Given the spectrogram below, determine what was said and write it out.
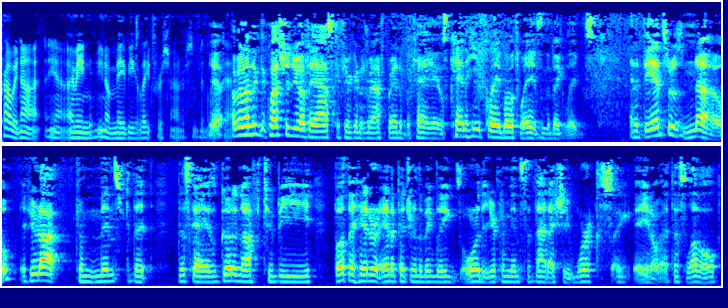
Probably not. Yeah, I mean you know maybe a late first round or something Yeah, like that. I mean, I think the question you have to ask if you're going to draft Brendan McKay is, can he play both ways in the big leagues? And if the answer is no, if you're not convinced that this guy is good enough to be both a hitter and a pitcher in the big leagues, or that you're convinced that that actually works, uh, you know, at this level,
